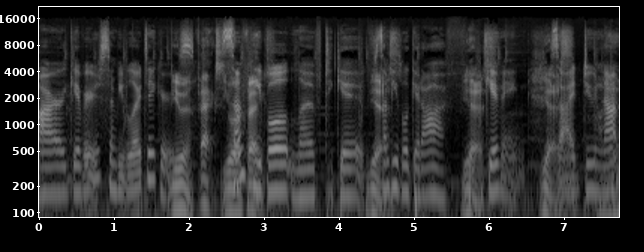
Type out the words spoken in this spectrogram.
are givers, some people are takers. Yeah, facts. You some facts. people love to give. Yes. Some people get off yes. giving. Yes. So I do not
